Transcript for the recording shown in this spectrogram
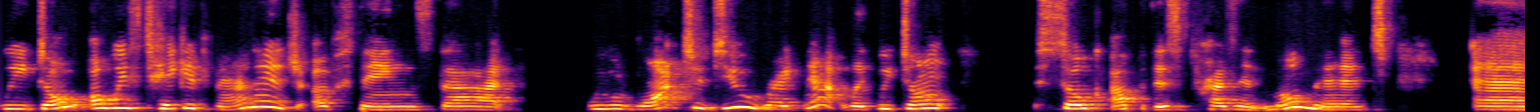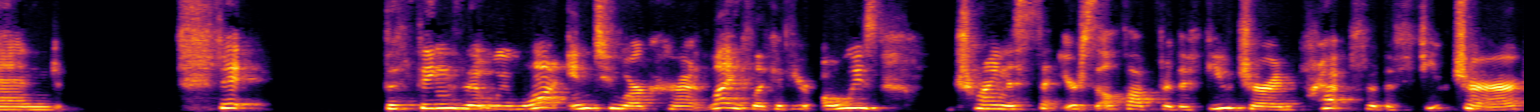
we don't always take advantage of things that we would want to do right now. Like we don't soak up this present moment and fit the things that we want into our current life. Like if you're always trying to set yourself up for the future and prep for the future,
